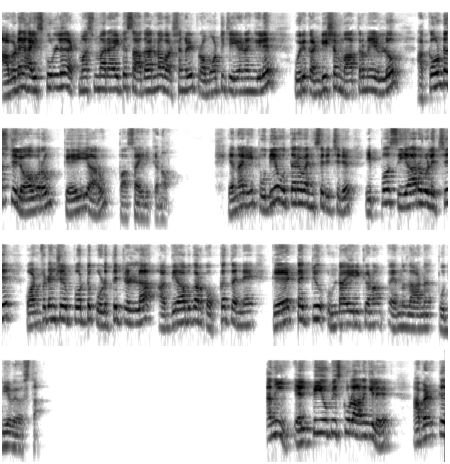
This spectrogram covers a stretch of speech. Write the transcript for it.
അവിടെ ഹൈസ്കൂളിൽ ഹെഡ്മാസ്റ്റർമാരായിട്ട് സാധാരണ വർഷങ്ങളിൽ പ്രൊമോട്ട് ചെയ്യണമെങ്കിൽ ഒരു കണ്ടീഷൻ മാത്രമേ ഉള്ളൂ. അക്കൗണ്ടസ്റ്റ് ലോവറും കെ ഇ ആറും പാസ്സായിരിക്കണം എന്നാൽ ഈ പുതിയ ഉത്തരവ് അനുസരിച്ച് ഇപ്പോൾ സി ആർ വിളിച്ച് കോൺഫിഡൻഷ്യൽ റിപ്പോർട്ട് കൊടുത്തിട്ടുള്ള അധ്യാപകർക്കൊക്കെ തന്നെ കേട്ടറ്റ് ഉണ്ടായിരിക്കണം എന്നതാണ് പുതിയ വ്യവസ്ഥ. അനി L P U P school ആണെങ്കിൽ അവർക്ക്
